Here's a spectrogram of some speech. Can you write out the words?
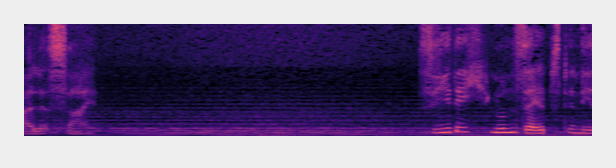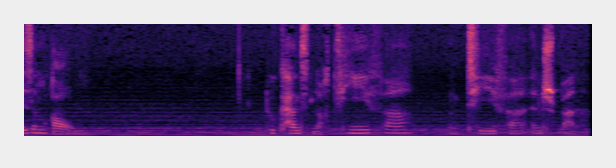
alles sein. Sieh dich nun selbst in diesem Raum. Du kannst noch tiefer tiefer entspannen.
